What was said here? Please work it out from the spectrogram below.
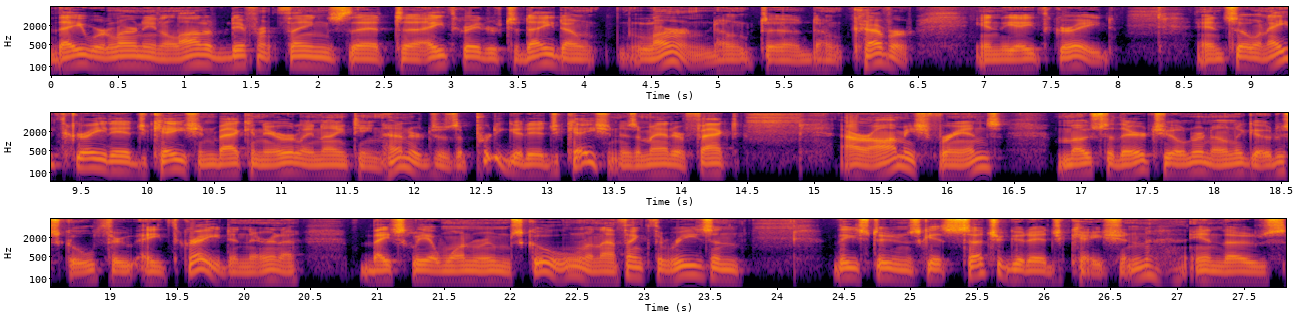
they were learning a lot of different things that uh, eighth graders today don't learn, don't uh, don't cover in the eighth grade. And so, an eighth grade education back in the early 1900s was a pretty good education. As a matter of fact, our Amish friends, most of their children only go to school through eighth grade, and they're in a basically a one room school. And I think the reason these students get such a good education in those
